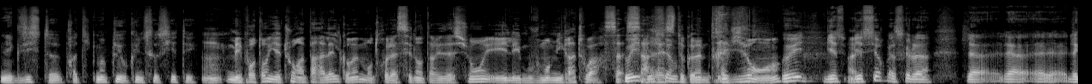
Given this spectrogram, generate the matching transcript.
n'existe pratiquement plus aucune société. Mmh. Mais pourtant, il y a toujours un parallèle quand même entre la sédentarisation et les mouvements migratoires. Ça, ça reste quand même très vivant. Hein oui, bien, bien, sûr, parce que la, la, la,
